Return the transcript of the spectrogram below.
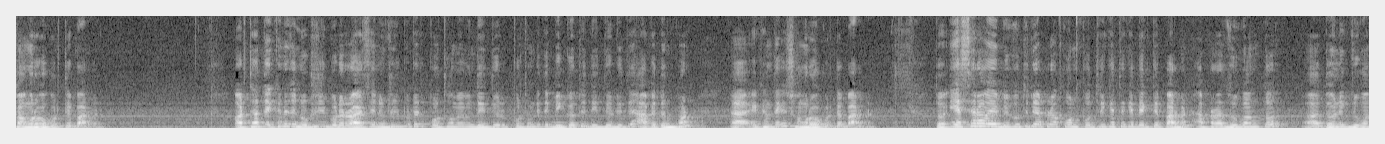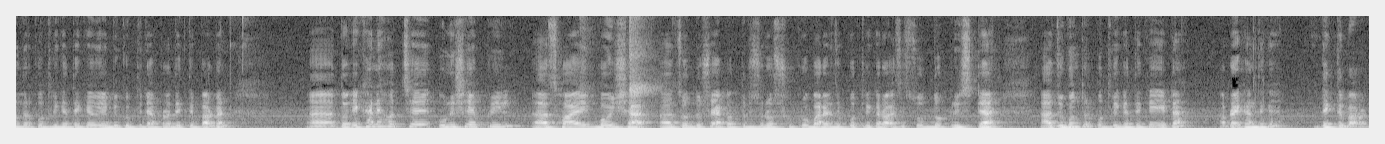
সংগ্রহ করতে পারবেন। অর্থাৎ এখানে যে নোটিশ বোর্ডে রয়েছে নোটিশ বোর্ডের প্রথম এবং দ্বিতীয়, প্রথমটিতে বিজ্ঞপ্তি, দ্বিতীয়টিতে আবেদন ফর্ম এখান থেকে সংগ্রহ করতে পারবেন। তো এছাড়াও এই বিজ্ঞপ্তিটি আপনারা কোন পত্রিকা থেকে দেখতে পারবেন? আপনারা যুগান্তর দৈনিক যুগান্তর পত্রিকা থেকেও এই বিজ্ঞপ্তিটি আপনারা দেখতে পারবেন। তো এখানে হচ্ছে উনিশে এপ্রিল ছয় বৈশাখ চোদ্দোশো একত্রিশ রোজ শুক্রবারের যে পত্রিকা রয়েছে, চোদ্দ পৃষ্ঠায় যুগান্তর পত্রিকা থেকে এটা আপনারা এখান থেকে দেখতে পারেন।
